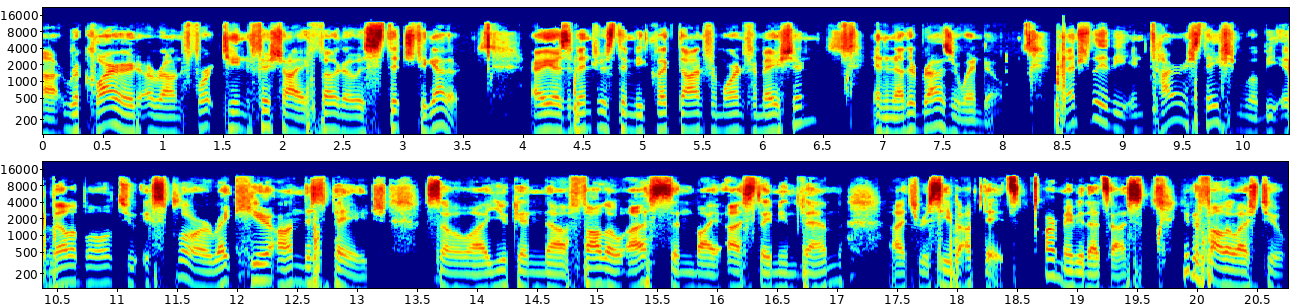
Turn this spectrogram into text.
uh, required around 14 fisheye photos stitched together. Areas of interest can be clicked on for more information in another browser window. Eventually, the entire station will be available to explore right here on this page. So uh, you can uh, follow us, and by us they mean them, uh, to receive updates. Or maybe that's us. You can follow us too.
